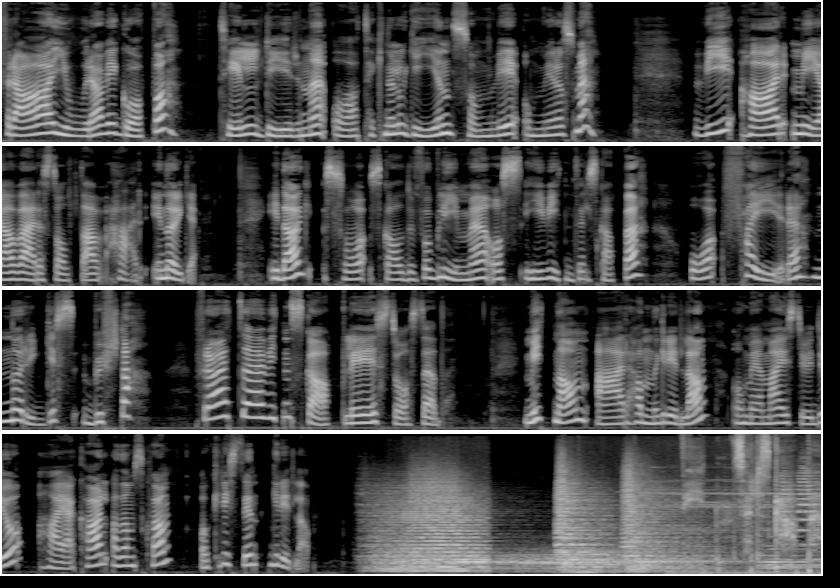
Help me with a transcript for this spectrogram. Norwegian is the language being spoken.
Fra jorda vi går på, til dyrene og teknologien som vi omgir oss med. Vi har mye å være stolt av her i Norge. I dag så skal du få bli med oss i Vitenselskapet og feire Norges bursdag fra et eh, vitenskapelig ståsted. Mitt navn er Hanne Grydeland, og med meg i studio har jeg Carl Adamskvam og Kristin Grydeland. Vitenselskapet.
